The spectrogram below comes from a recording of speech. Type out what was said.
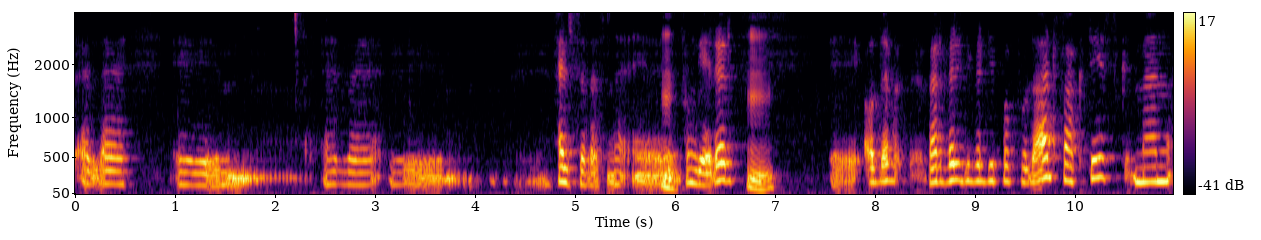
eller, eh, eller eh, helsevesenet eh, Mm. Eh, og det var veldig, veldig populært, faktisk. Men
